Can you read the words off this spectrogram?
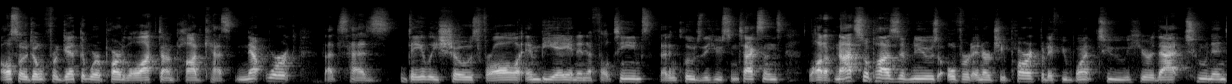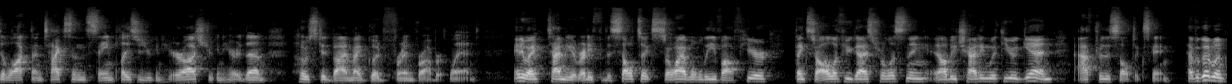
Also, don't forget that we're part of the Locked On Podcast Network that has daily shows for all NBA and NFL teams. That includes the Houston Texans. A lot of not so positive news over at NRG Park, but if you want to hear that, tune into Locked On Texans. Same places you can hear us, you can hear them, hosted by my good friend Robert Land. Anyway, time to get ready for the Celtics, so I will leave off here. Thanks to all of you guys for listening, and I'll be chatting with you again after the Celtics game. Have a good one.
